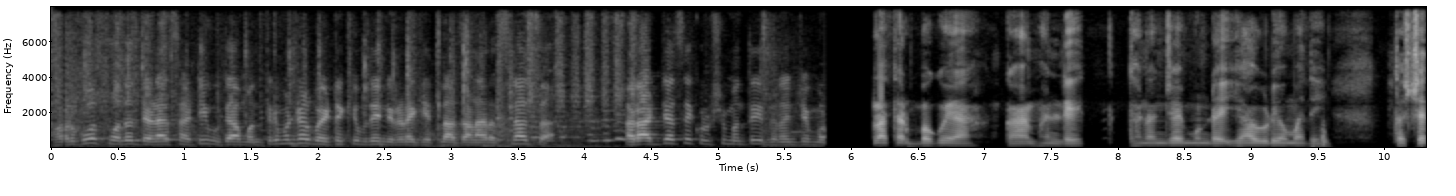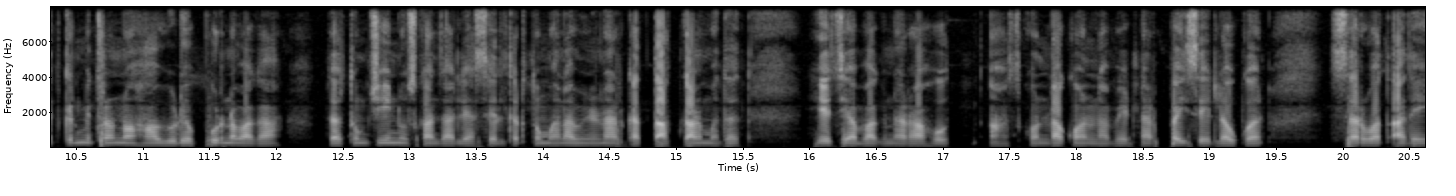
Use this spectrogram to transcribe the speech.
भरघोस मदत देण्यासाठी उद्या मंत्रिमंडळ बैठकीमध्ये निर्णय घेतला जाणार असल्याचं राज्याचे कृषी मंत्री धनंजय मुंडे तर बघूया काय म्हणले धनंजय मुंडे या व्हिडिओमध्ये. तर शेतकरी मित्रांनो हा व्हिडिओ पूर्ण बघा. जर तुमची नुकसान झाली असेल तर तुम्हाला मिळणार का तात्काळ मदत? हेच या बघणार आहोत. आज कोणला कोणाला भेटणार पैसे लवकर. सर्वात आधी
